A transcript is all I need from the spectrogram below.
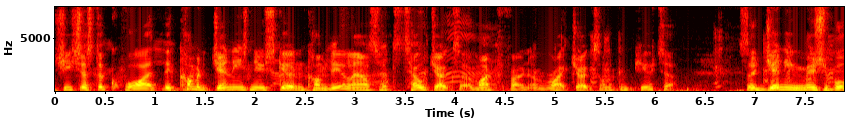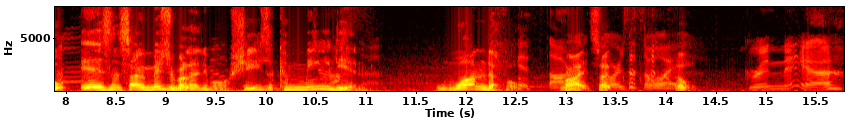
she's just acquired the comedy. Jenny's new skill in comedy allows her to tell jokes at a microphone and write jokes on a computer. So Jenny Miserable isn't so miserable anymore. She's a comedian. Wonderful. Right, so. Oh. Grenea.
